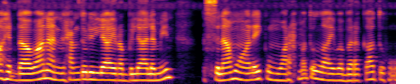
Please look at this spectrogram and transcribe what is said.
അഹിർദാവാൻ അലഹമുല്ലാ റബ്ബുലാലമീൻ അസ്സാം വലൈക്കും വറഹമത്തല്ലാഹി വബർക്കാത്തുഹു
